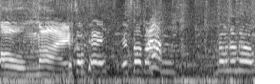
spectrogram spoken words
Oh my. It's okay. It's not my Ah! shoes. No, no, no.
